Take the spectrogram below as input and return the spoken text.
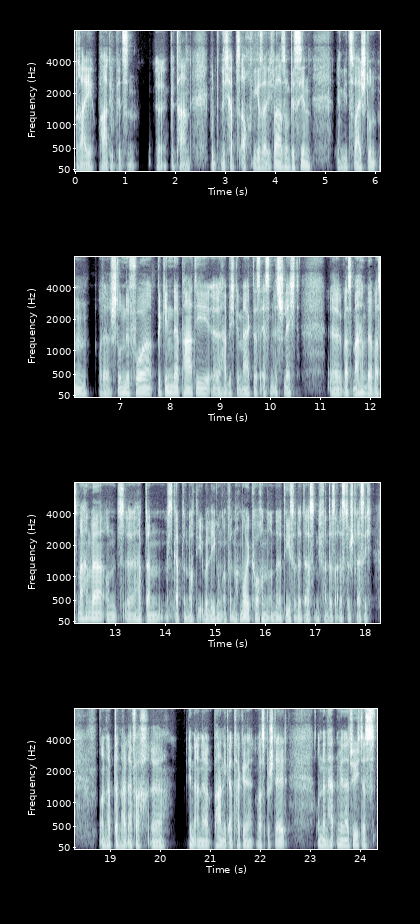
drei Partypizzen äh, getan. Gut, ich habe es auch, wie gesagt, ich war so ein bisschen irgendwie zwei Stunden oder Stunde vor Beginn der Party äh, habe ich gemerkt, das Essen ist schlecht. Äh, was machen wir, was machen wir? Und äh, habe dann, es gab dann noch die Überlegung, ob wir noch neu kochen oder dies oder das. Und ich fand das alles zu stressig und habe dann halt einfach äh, in einer Panikattacke was bestellt. Und dann hatten wir natürlich das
